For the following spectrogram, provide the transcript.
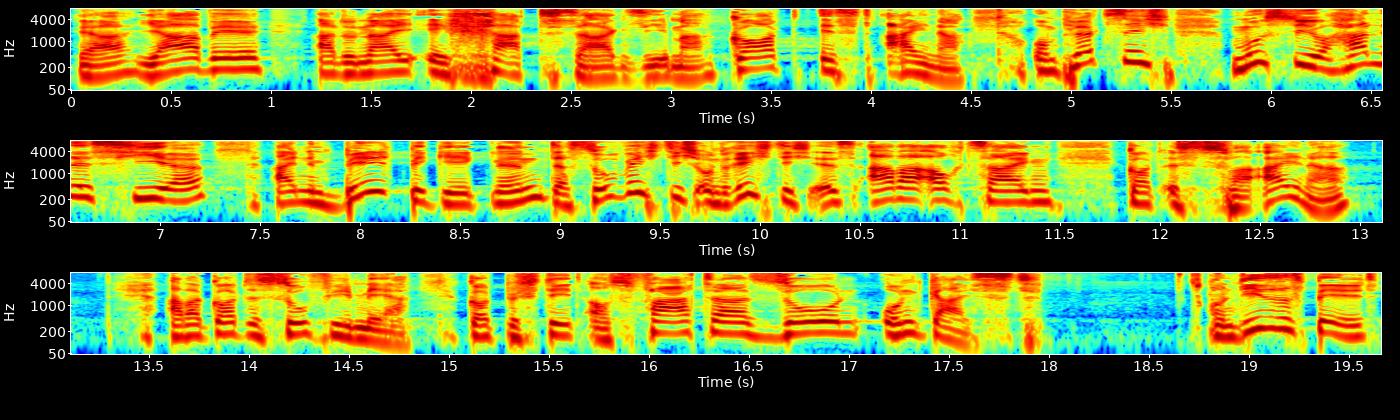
Ja, Yahweh, Adonai Echad, sagen sie immer. Gott ist einer. Und plötzlich musste Johannes hier einem Bild begegnen, das so wichtig und richtig ist, aber auch zeigen, Gott ist zwar einer, aber Gott ist so viel mehr. Gott besteht aus Vater, Sohn und Geist. Und dieses Bild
